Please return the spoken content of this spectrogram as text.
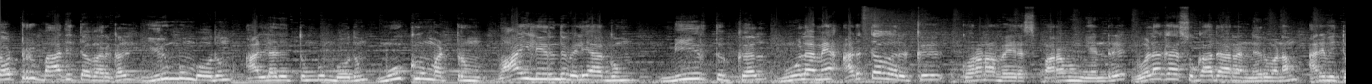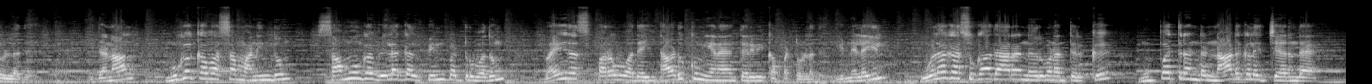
தொற்று பாதித்தவர்கள் இரும்பும் போதும் அல்லது தும்பும் போதும் மூக்கு மற்றும் வாயிலிருந்து வெளியாகும் நீர்த்துக்கள் மூலமே அடுத்தவருக்கு கொரோனா வைரஸ் பரவும் என்று உலக சுகாதார நிறுவனம் அறிவித்துள்ளது. இதனால் முகக்கவசம் அணிந்தும் சமூக விலகல் பின்பற்றுவதும் வைரஸ் பரவுவதை தடுக்கும் என தெரிவிக்கப்பட்டுள்ளது. இந்நிலையில் உலக சுகாதார நிறுவனத்திற்கு முப்பத்தி ரெண்டு நாடுகளைச் சேர்ந்த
